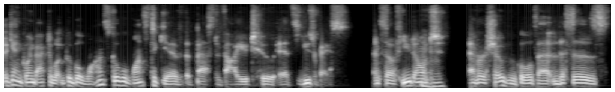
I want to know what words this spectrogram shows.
again, going back to what Google wants, Google wants to give the best value to its user base. And so if you don't Mhm. ever show Google that this is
